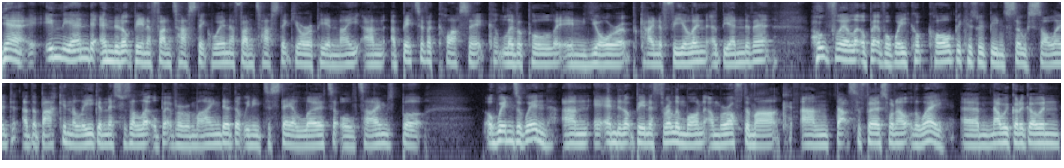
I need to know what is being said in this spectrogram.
yeah, in the end, it ended up being a fantastic win, a fantastic European night, and a bit of a classic Liverpool in Europe kind of feeling at the end of it hopefully a little bit of a wake up call because we've been so solid at the back in the league, and this was a little bit of a reminder that we need to stay alert at all times. But a win's a win, and it ended up being a thrilling one, and we're off the mark, and that's the first one out of the way. Um, now we've got to go and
